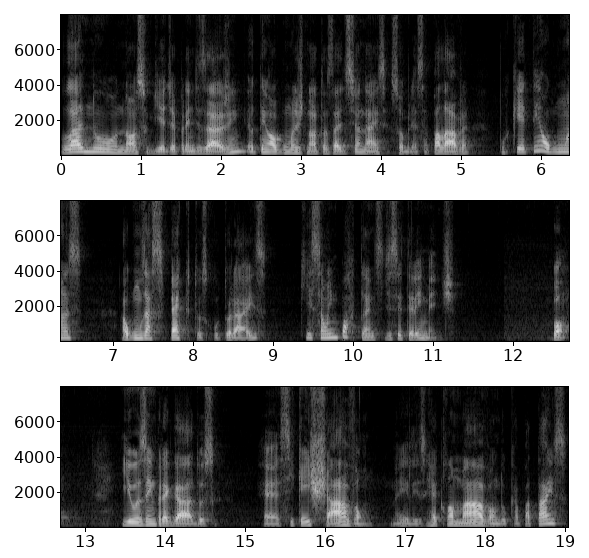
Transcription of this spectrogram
Lá no nosso guia de aprendizagem, eu tenho algumas notas adicionais sobre essa palavra, porque tem algumas, alguns aspectos culturais que são importantes de se ter em mente. Bom, e os empregados é, se queixavam, né, eles reclamavam do capataz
